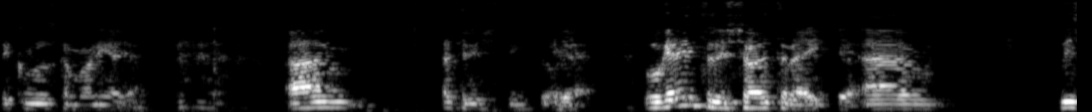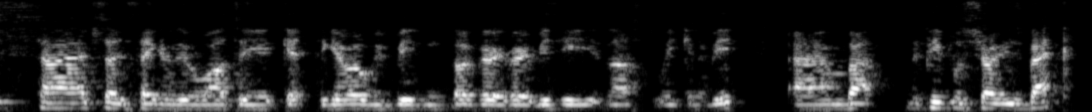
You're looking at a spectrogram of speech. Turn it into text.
The criminals come running at you. Um, that's an interesting story. Yeah. We'll get into the show today. Yeah. Um, this uh, episode's taken a little while to get together. We've been both very, very busy last week and a bit. Um, but the People's Show is back.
